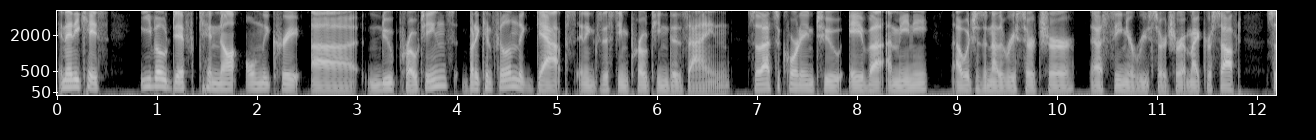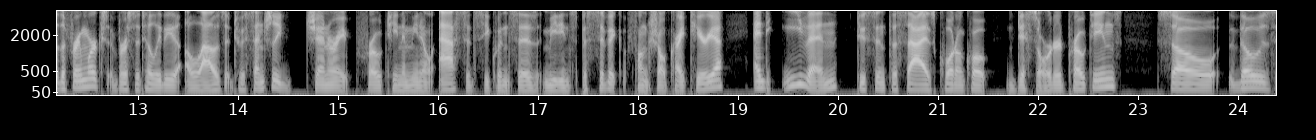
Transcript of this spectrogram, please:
In any case, EvoDiff can not only create uh, new proteins, but it can fill in the gaps in existing protein design. So that's according to Ava Amini, uh, which is another researcher, a senior researcher at Microsoft. So the framework's versatility allows it to essentially generate protein amino acid sequences meeting specific functional criteria and even to synthesize quote unquote disordered proteins. So those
